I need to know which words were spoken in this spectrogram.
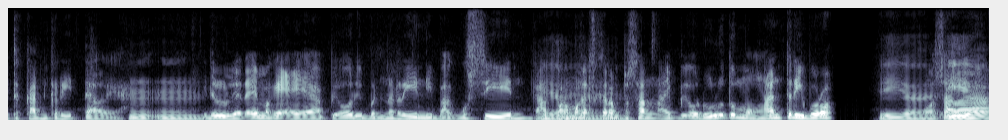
ditekan ke retail ya. Mm-mm. Jadi lu lihat aja makanya eh, IPO dibenerin, dibagusin. Gampang Iya, banget iya, sekarang iya. pesan IPO dulu tuh mau ngantri, Bro. Iya, Mau iya. salah salah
